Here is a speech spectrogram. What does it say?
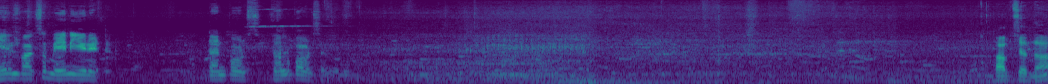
Iron box main unit. Ten pounds twelve pounds అండి. ఆఫ్ చేద్దాం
